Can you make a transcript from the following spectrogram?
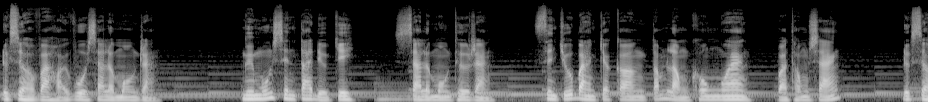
Đức Giê-hô-va hỏi vua Salomon rằng: Ngươi muốn xin ta điều chi? Salomon thưa rằng: Xin Chúa ban cho con tấm lòng khôn ngoan và thông sáng. Đức giê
